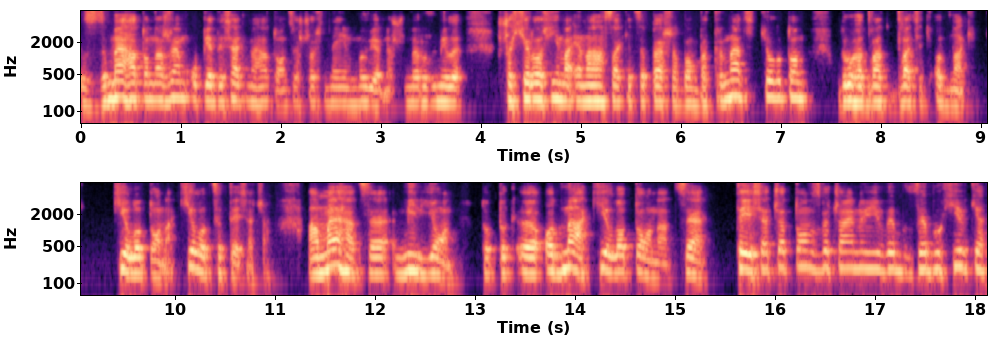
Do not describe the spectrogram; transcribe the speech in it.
з мегатонажем у 50 мегатон. Це щось неймовірне. Щоб ми розуміли, що Хіросіма і Нагасакі це перша бомба 13 кілотон, друга два- 21 кі- кілотона. Кіло це тисяча, а мега це мільйон. Тобто е, одна кілотона це тисяча тонн звичайної вибухівки,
